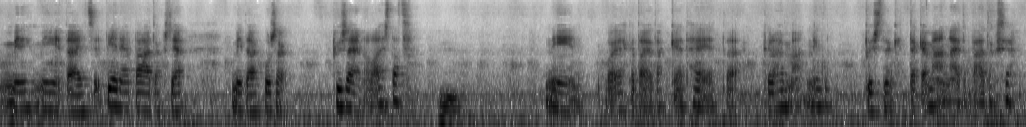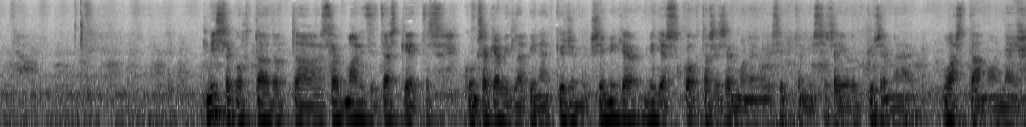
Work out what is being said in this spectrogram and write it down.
mihin, mihin tai itse, pieniä päätöksiä, mitä kun sä kyseenalaistat, hmm. Niin voi ehkä tajutakin, että hei, että kyllähän mä niin kuin, pystynkin tekemään näitä päätöksiä. Missä kohtaa, tota, sä mainitsit äsken, että kun sä kävit läpi näitä kysymyksiä, mikä, mikä kohta se semmoinen oli sitten, missä se joudut kysymään vastaamaan näihin?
